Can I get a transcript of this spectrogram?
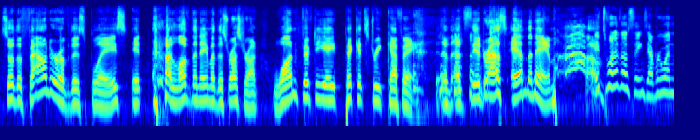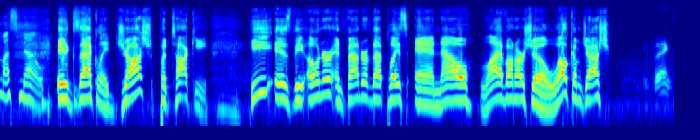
So the founder of this place, it I love the name of this restaurant, 158 Pickett Street Cafe. That's the address and the name. it's one of those things everyone must know. exactly. Josh Potocki. He is the owner and founder of that place and now live on our show. Welcome, Josh. Thanks.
